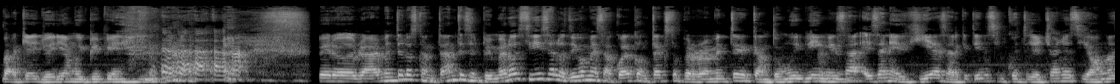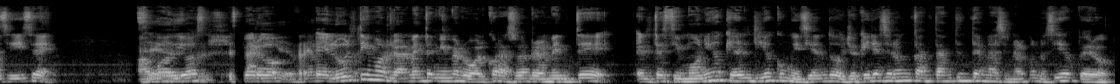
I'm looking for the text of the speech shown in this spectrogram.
¿para qué? Yo iría muy pipi. pero realmente los cantantes, el primero sí, se los digo, me sacó de contexto, pero realmente cantó muy bien. esa, esa energía, saber que tiene 58 años y aún así dice, amo a Dios. Pero el último realmente a mí me robó el corazón. Realmente el testimonio que él dio como diciendo, yo quería ser un cantante internacional conocido, pero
